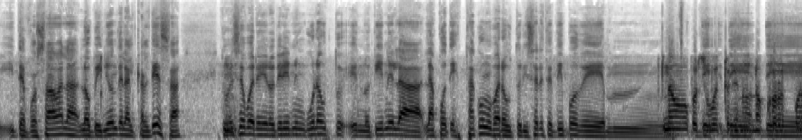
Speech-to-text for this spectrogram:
y te posaba la, la opinión de la alcaldesa. Tú me dices, bueno, no tiene ninguna auto- eh, no tiene la, la potestad como para autorizar este tipo de, mm, No, por de- supuesto que de- no nos de corresponde a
